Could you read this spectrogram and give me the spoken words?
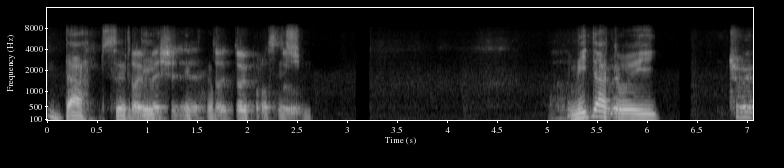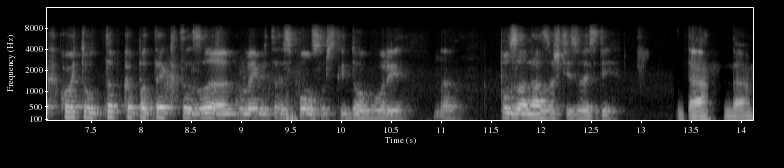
Да, сър той Дейвид беше, Бекъм. Той, той просто... Беше. Ми да, човек, той... Човек, който оттъпка пътеката за големите спонсорски договори на позалязващи звезди. Да, да.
